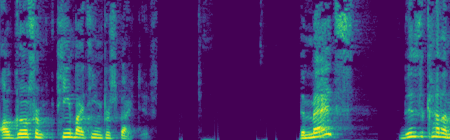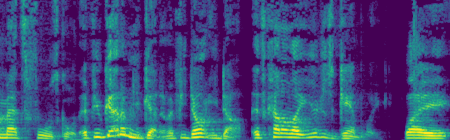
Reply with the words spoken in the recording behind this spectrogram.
I'll go from team by team perspective. The Mets, this is kind of Mets fool's gold. If you get them, you get them. If you don't, you don't. It's kind of like you're just gambling. Like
